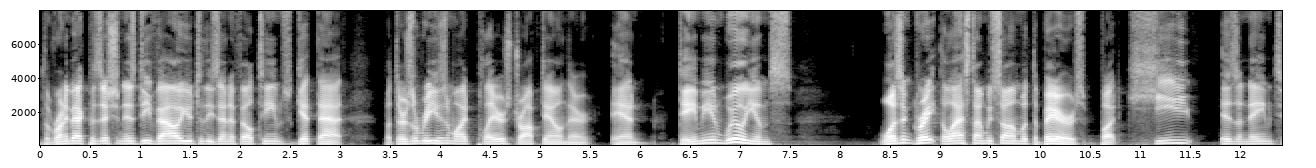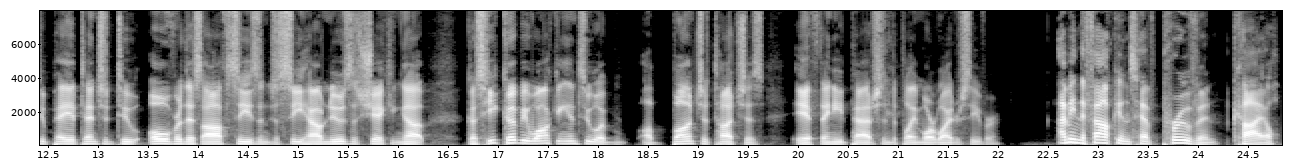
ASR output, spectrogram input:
the running back position is devalued to these NFL teams. Get that, but there's a reason why players drop down there. And Damien Williams wasn't great the last time we saw him with the Bears, but he is a name to pay attention to over this offseason to see how news is shaking up because he could be walking into a a bunch of touches if they need Patterson to play more wide receiver. I mean, the Falcons have proven, Kyle,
